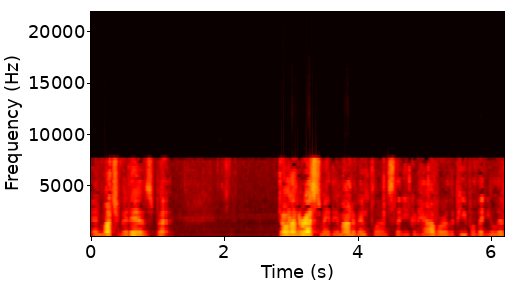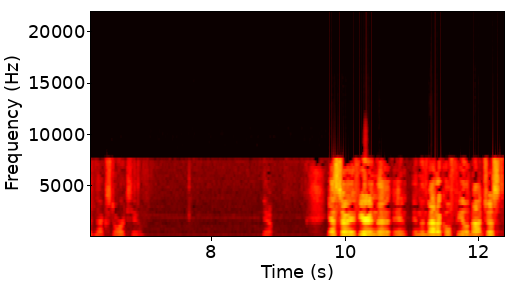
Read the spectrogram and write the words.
and much of it is, but don't underestimate the amount of influence that you can have over the people that you live next door to. Yep. Yeah, so if you're in the in, in the medical field, not just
